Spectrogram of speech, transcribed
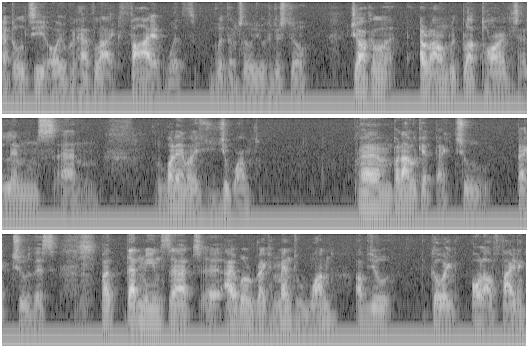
ability, or you could have like five with with them. So you can just you know juggle around with blood points and limbs and whatever you want um, but I will get back to back to this. But that means that uh, I will recommend one of you going all out fighting,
